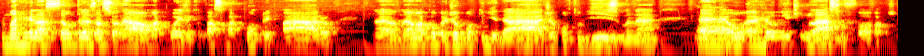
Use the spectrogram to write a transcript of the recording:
uma relação transacional, uma coisa que eu faço uma compra e paro, não é, não é uma compra de oportunidade, oportunismo, né? É, uhum. é, é realmente um laço forte.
